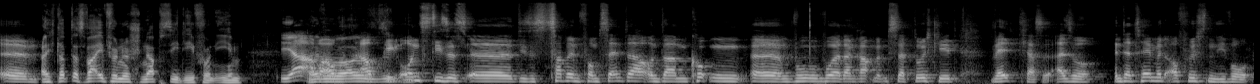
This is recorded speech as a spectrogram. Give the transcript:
Ähm, Ich glaube, das war einfach eine Schnapsidee von ihm. Ja, aber auch, auch gegen uns dieses, äh, dieses Zappeln vom Center und dann gucken, äh, wo, wo er dann gerade mit dem Step durchgeht. Weltklasse. Also Entertainment auf höchstem Niveau.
